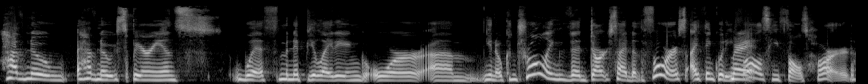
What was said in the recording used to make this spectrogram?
have no have no experience with manipulating or um, you know controlling the dark side of the Force. I think when he Right. falls, he falls hard.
